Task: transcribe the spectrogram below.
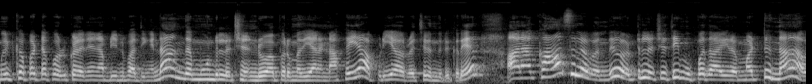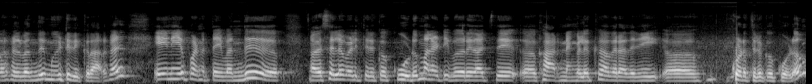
மீட்கப்பட்ட பொருட்கள் என்ன அப்படின்னு பாத்தீங்கன்னா அந்த மூன்று லட்சம் ரூபாய் பெறுமதியான நகையை அப்படியே அவர் வச்சிருந்திருக்கிறார். ஆனா காசுல வந்து எட்டு லட்சத்தி முப்பதாயிரம் மட்டும்தான் அவர்கள் வந்து மீட்டிருக்கிறார்கள். ஏனைய பணத்தை வந்து செலவழித்திருக்க கூடும் அல்லாட்டி வேறு ஏதாச்சும் காரணங்களுக்கு அவர் அதனை அஹ், கொடுத்திருக்க கூடும்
